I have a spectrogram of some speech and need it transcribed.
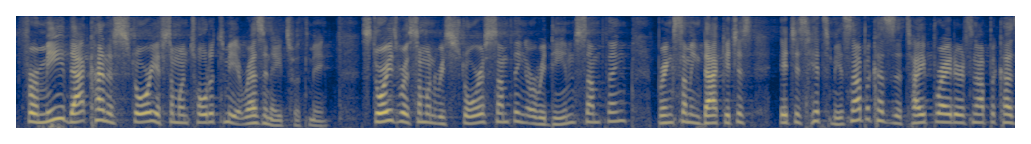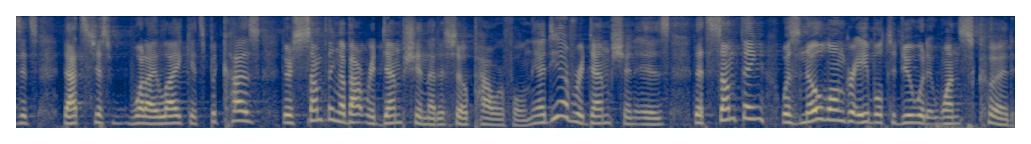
for me, that kind of story, if someone told it to me, it resonates with me. Stories where someone restores something or redeems something, brings something back, it just it just hits me. It's not because it's a typewriter, it's not because it's that's just what I like. It's because there's something about redemption that is so powerful. And the idea of redemption is that something was no longer able to do what it once could,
